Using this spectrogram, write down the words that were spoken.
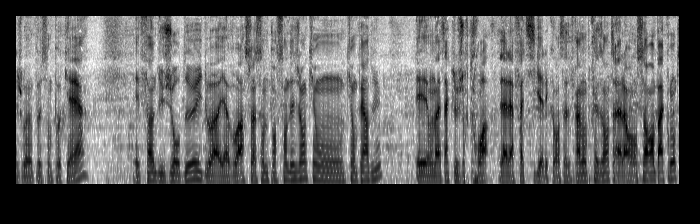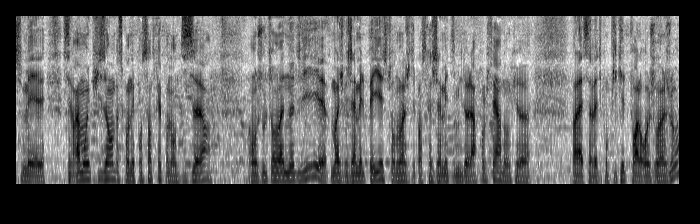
jouer un peu son poker. Et fin du jour 2, il doit y avoir 60% des gens qui ont, perdu. Et on attaque le jour 3. Là, la fatigue, elle commence à être vraiment présente. Alors, on s'en rend pas compte, mais c'est vraiment épuisant parce qu'on est concentré pendant 10 heures. On joue le tournoi de notre vie. Moi, je vais jamais le payer, ce tournoi. Je dépenserai jamais 10 000 dollars pour le faire. Donc, euh, voilà, ça va être compliqué de pouvoir le rejouer un jour.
